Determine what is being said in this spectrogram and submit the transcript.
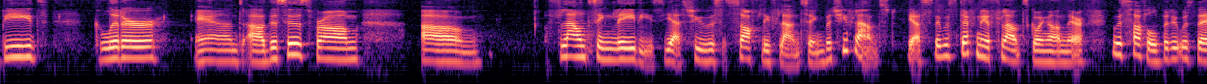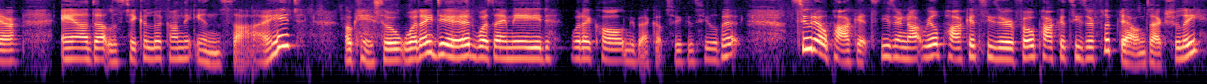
beads, glitter, and uh, this is from um, flouncing ladies. Yes, she was softly flouncing, but she flounced. Yes, there was definitely a flounce going on there. It was subtle, but it was there. And uh, let's take a look on the inside. Okay, so what I did was I made what I call, let me back up so you can see a little bit, pseudo pockets. These are not real pockets, these are faux pockets, these are flip downs actually.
